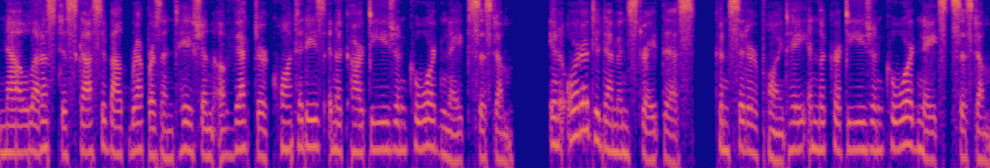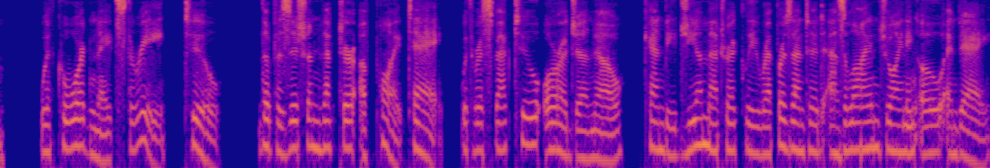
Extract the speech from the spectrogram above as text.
Now let us discuss about representation of vector quantities in a Cartesian coordinate system. In order to demonstrate this, consider point A in the Cartesian coordinates system. With coordinates 3, 2, the position vector of point A, with respect to origin O, can be geometrically represented as a line joining O and A,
